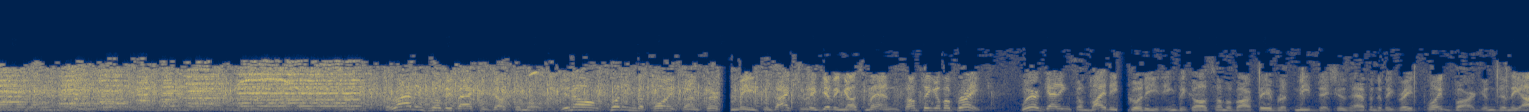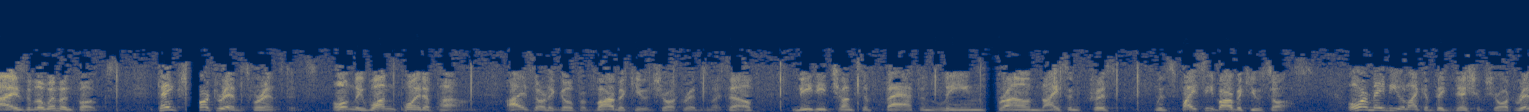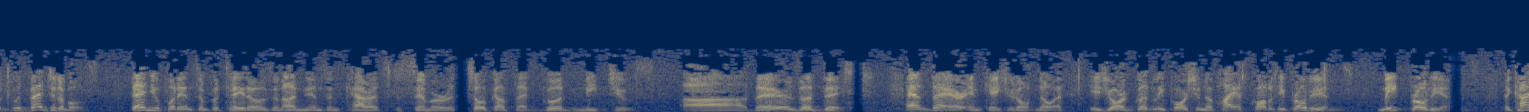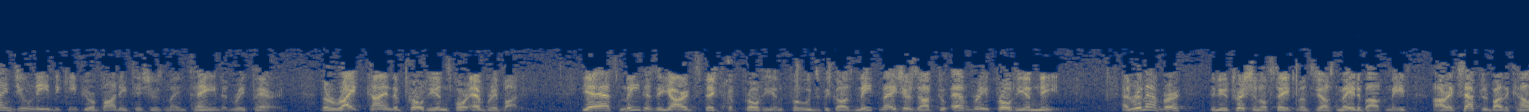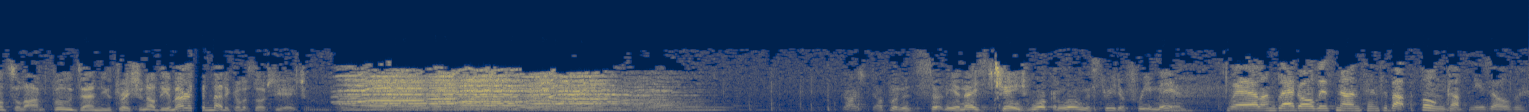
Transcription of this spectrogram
Rileys will be back in just a moment. You know, putting the points on certain meats is actually giving us men something of a break. We're getting some mighty good eating because some of our favorite meat dishes happen to be great point bargains in the eyes of the women folks. Take short ribs, for instance. Only one point a pound. I sort of go for barbecued short ribs myself. Meaty chunks of fat and lean, brown, nice and crisp, with spicy barbecue sauce. Or maybe you like a big dish of short ribs with vegetables. Then you put in some potatoes and onions and carrots to simmer and soak up that good meat juice. Ah, there's a dish. And there, in case you don't know it, is your goodly portion of highest quality proteins. Meat proteins. The kind you need to keep your body tissues maintained and repaired. The right kind of proteins for everybody. Yes, meat is a yardstick of protein foods because meat measures up to every protein need. And remember, the nutritional statements just made about meat are accepted by the Council on Foods and Nutrition of the American Medical Association. Gosh, Dublin, it's certainly a nice change walking along the street a free man. Well, I'm glad all this nonsense about the phone company is over.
